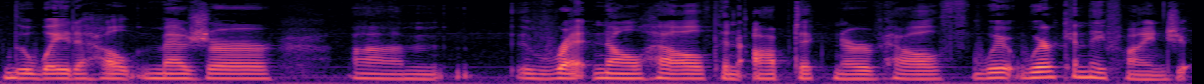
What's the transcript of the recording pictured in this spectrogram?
the way to help measure um, retinal health and optic nerve health? Where, where can they find you?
